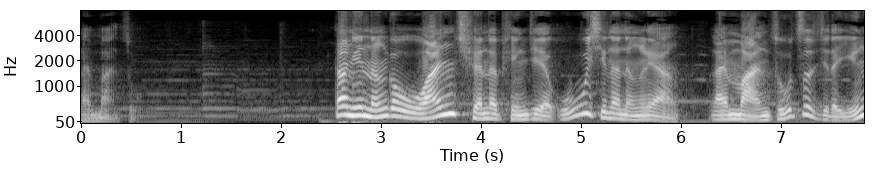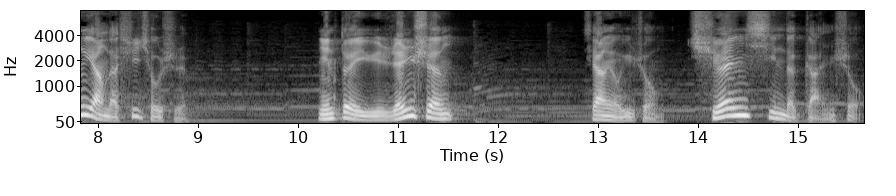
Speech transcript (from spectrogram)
来满足。当您能够完全的凭借无形的能量来满足自己的营养的需求时，您对于人生将有一种全新的感受。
